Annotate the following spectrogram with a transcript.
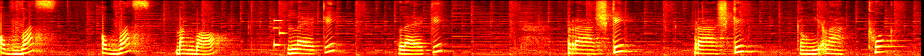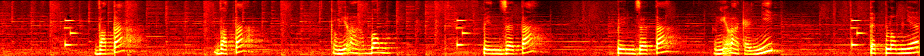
obvas obvas băng bó. Léky léky prášky prášky có nghĩa là thuốc. Vata vata có nghĩa là bông. Pinzeta pinzeta có nghĩa là cái nhíp. Teplomyer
